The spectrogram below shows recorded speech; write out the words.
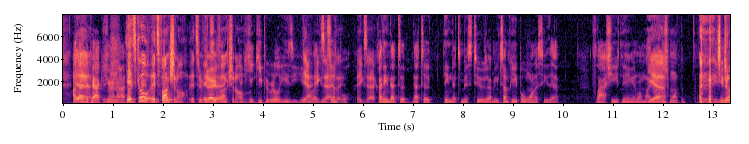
I like the packaging right now. It's cool. It's fucking functional. It's very uh, functional. you keep- it real easy. You yeah, know, like, exactly. simple. Exactly. I think that's a that's a thing that's missed too. Is I mean, some people want to see that flashy thing, and I'm like, yeah. I just want the. You know,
